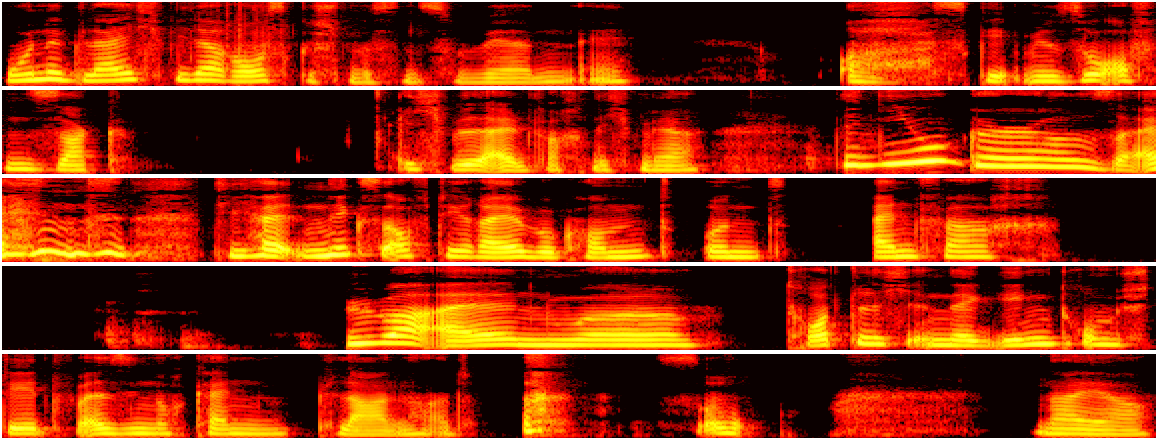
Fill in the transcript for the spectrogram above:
ohne gleich wieder rausgeschmissen zu werden, ey. Oh, es geht mir so auf den Sack. Ich will einfach nicht mehr the new girl sein, die halt nix auf die Reihe bekommt und einfach überall nur trottelig in der Gegend rumsteht, weil sie noch keinen Plan hat. so. Naja.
